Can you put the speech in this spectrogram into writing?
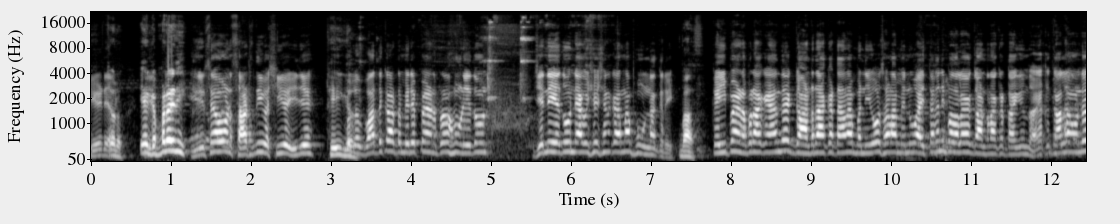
ਖੇਡਿਆ ਚਲੋ ਇਹ ਗੱਪੜਾ ਜੀ ਜਿਸੇ ਹੁਣ 60 ਦੀ ਵਛੀ ਹੋਈ ਜੇ। ਠੀਕ ਆ। ਮਤਲਬ ਵੱਧ ਘੱਟ ਮੇਰੇ ਭੈਣ ਭਰਾ ਹੁਣ ਇਹਦੋਂ ਜਿਹਨੇ ਇਹਦੋਂ ਨੈਗੋਸ਼ੀਏਸ਼ਨ ਕਰਨਾ ਫੋਨ ਨਾ ਕਰੇ। ਬਸ। ਕਈ ਭੈਣ ਭਰਾ ਕਹਿੰਦੇ ਗਾਂਡਰਾ ਕਟਾ ਨਾ ਬੰਨੀ ਉਹ ਸਾਲਾ ਮੈਨੂੰ ਅੱਜ ਤੱਕ ਨਹੀਂ ਪਤਾ ਲੱਗਾ ਗਾਂਡਰਾ ਕਟਾ ਕੀ ਹੁੰਦਾ। ਇੱਕ ਕੱਲ ਆਉਂਦੇ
